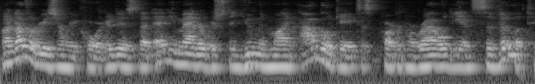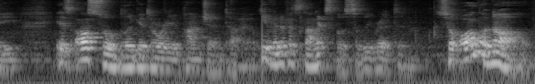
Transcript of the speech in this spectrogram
Another reason recorded is that any matter which the human mind obligates as part of morality and civility is also obligatory upon Gentiles, even if it's not explicitly written. So, all in all,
